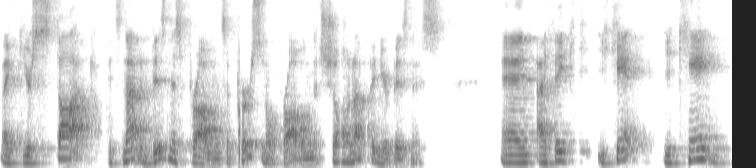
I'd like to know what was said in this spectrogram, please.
Like you're stuck. It's not a business problem. It's a personal problem that's showing up in your business. And I think you can't, you can't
